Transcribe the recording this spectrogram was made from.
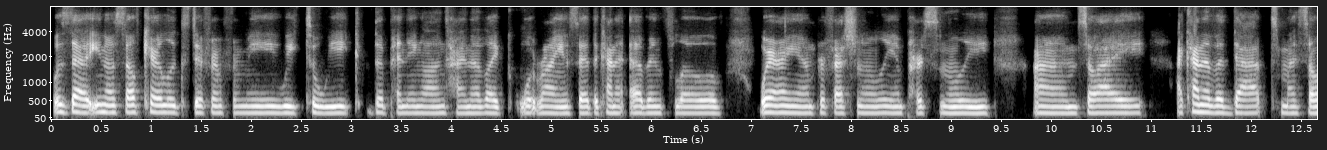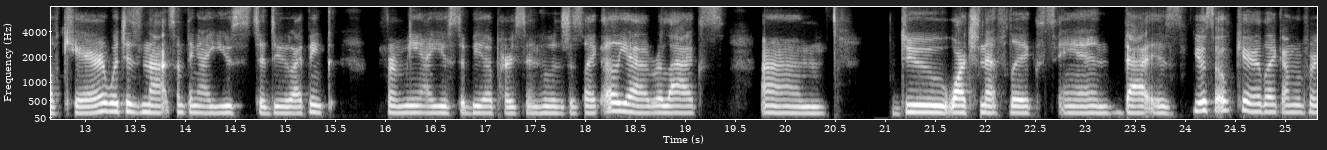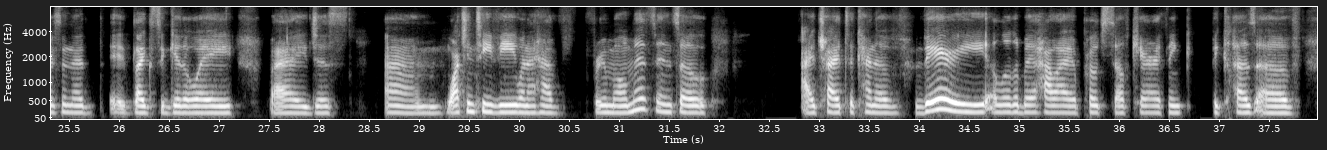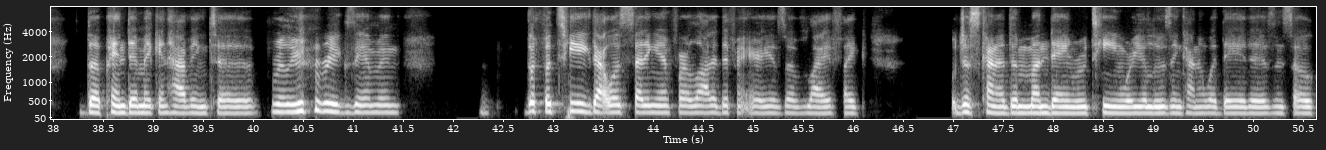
was that you know self-care looks different for me week to week depending on kind of like what ryan said the kind of ebb and flow of where i am professionally and personally. Um, so i i kind of adapt my self-care which is not something i used to do. I think for me i used to be a person who was just like oh yeah relax um, do watch Netflix and that is your self-care. Like I'm a person that it likes to get away by just um, watching TV when I have free moments. And so I try to kind of vary a little bit how I approach self care. I think because of the pandemic and having to really re examine the fatigue that was setting in for a lot of different areas of life, like just kind of the mundane routine where you're losing kind of what day it is. And so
